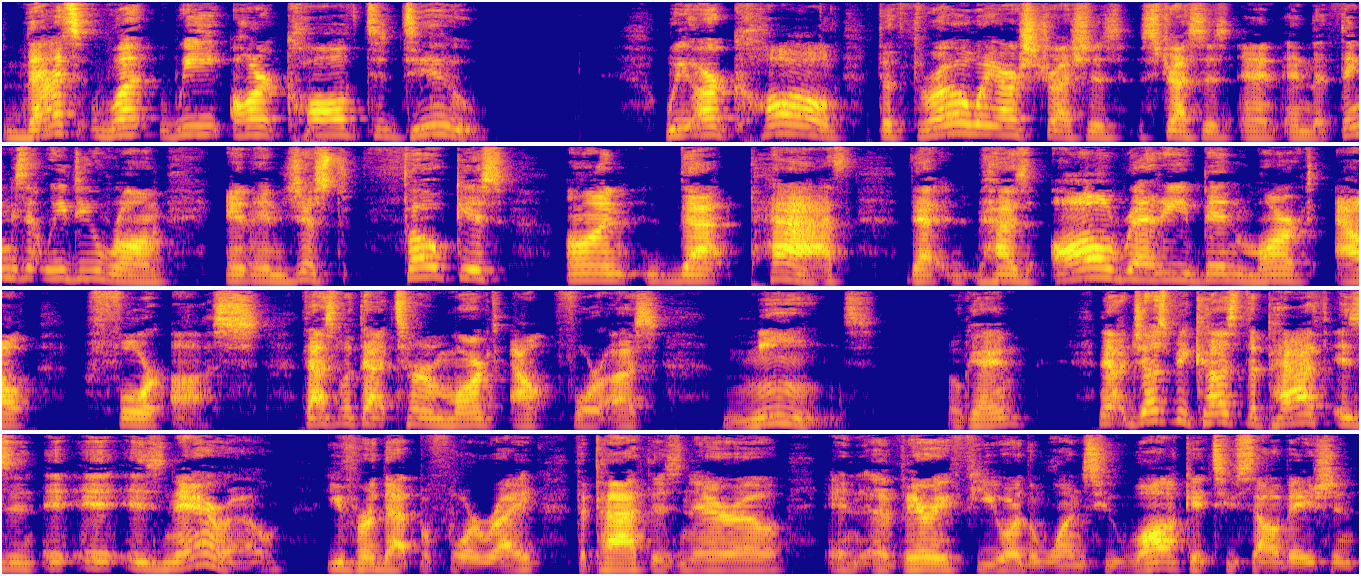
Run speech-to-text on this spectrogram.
That's what we are called to do. We are called to throw away our stresses, stresses and, and the things that we do wrong and, and just focus on that path that has already been marked out for us. That's what that term marked out for us means. Okay? Now, just because the path is, is narrow, you've heard that before, right? The path is narrow, and uh, very few are the ones who walk it to salvation.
